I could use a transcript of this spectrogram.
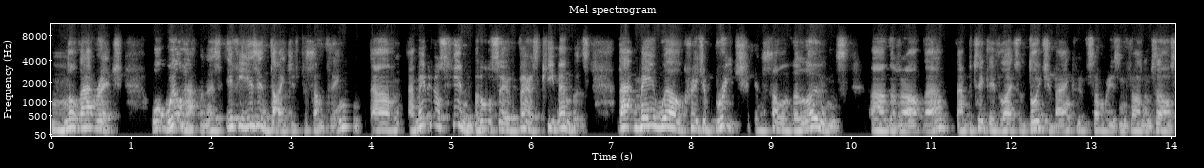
Not that rich. What will happen is if he is indicted for something, um, and maybe not him, but also various key members, that may well create a breach in some of the loans uh, that are out there, and particularly the likes of Deutsche Bank, who for some reason found themselves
